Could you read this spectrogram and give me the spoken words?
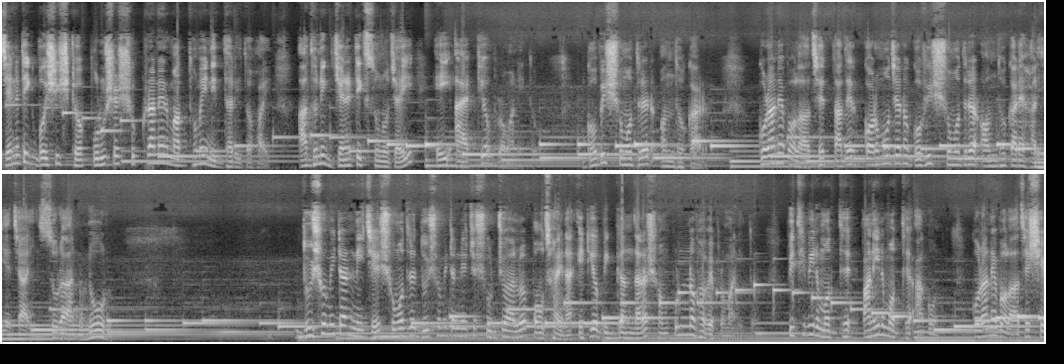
জেনেটিক বৈশিষ্ট্য পুরুষের শুক্রাণের মাধ্যমেই নির্ধারিত হয়। আধুনিক জেনেটিক্স অনুযায়ী এই আয়াতটিও প্রমাণিত। গভীর সমুদ্রের অন্ধকার। কোরআনে বলা আছে, তাদের কর্ম যেন গভীর সমুদ্রের অন্ধকারে হারিয়ে যায়। সুরা নূর। দুইশো মিটার নিচে, সমুদ্রের দুইশো মিটার নিচে সূর্য আলো পৌঁছায় না, এটিও বিজ্ঞান দ্বারা সম্পূর্ণভাবে প্রমাণিত। পৃথিবীর মধ্যে, পানির মধ্যে আগুন। কোরআনে বলা আছে, সে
